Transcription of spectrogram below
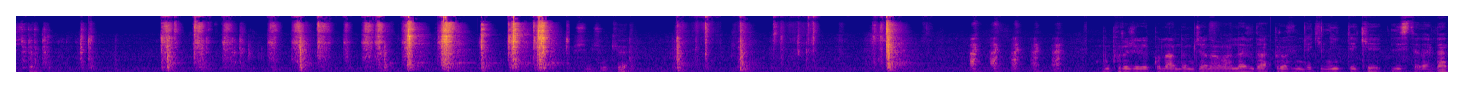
İşte. Şimdi çünkü bu projede kullandığım canavarları da profilimdeki linkteki listelerden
